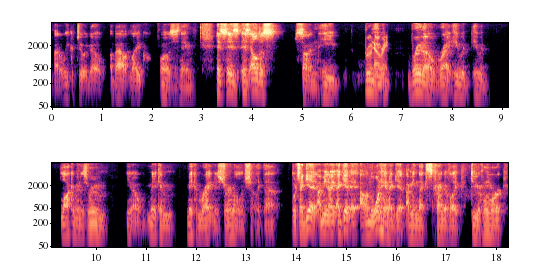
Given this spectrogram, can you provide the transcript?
about a week or two ago about like what was his name? His his his eldest son. He bruno he right Bruno, right? He would he would lock him in his room, you know, make him make him write in his journal and shit like that. which I get. I mean, I, I get it. on the one hand, I get. I mean, that's kind of like do your homework,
